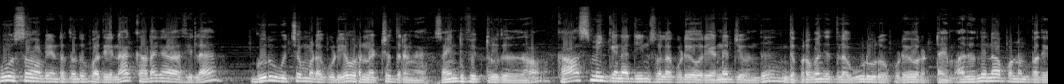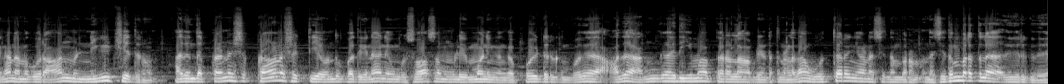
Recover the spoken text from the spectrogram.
பூசம் அப்படின்றது வந்து பார்த்தீங்கன்னா கடகராசியில் குரு உச்சமடக்கூடிய ஒரு நட்சத்திரங்க. சயின்டிஃபிக் ட்ரூத் இதுதான். காஸ்மிக் எனர்ஜின்னு சொல்லக்கூடிய ஒரு எனர்ஜி வந்து இந்த பிரபஞ்சத்தில் ஊடுருவக்கூடிய ஒரு டைம் அது வந்து என்ன பண்ணும் பார்த்தீங்கன்னா நமக்கு ஒரு ஆன்ம நிகழ்ச்சியை தரும். அது இந்த பிரணஷ பிராணசக்தியை வந்து பார்த்தீங்கன்னா உங்கள் சுவாசம் மூலியமாக நீங்கள் அங்கே போயிட்டு இருக்கும்போது அதை அங்கே அதிகமாக பெறலாம் அப்படின்றதுனால தான் உத்தரஞான சிதம்பரம். அந்த சிதம்பரத்தில் அது இருக்குது.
